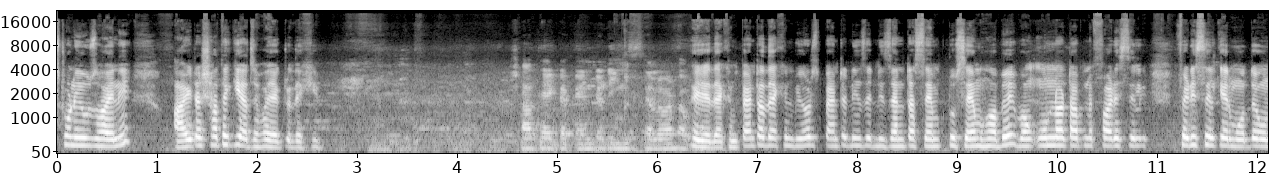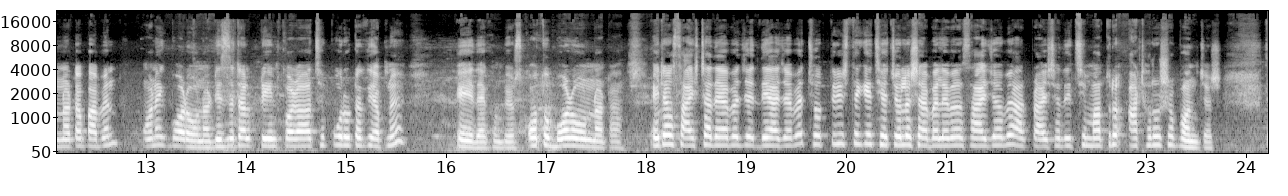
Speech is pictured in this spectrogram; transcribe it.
স্টোন ইউজ হয়নি। আর এটার সাথে কি আছে ভাই একটু দেখি। সাথে একটা প্যান্টেটিং সালোয়ার হবে। এই যে দেখেন প্যান্টটা দেখেন ভিউয়ার্স প্যান্টের নিচের ডিজাইনটা সেম টু সেম হবে এবং ওড়নাটা আপনি ফারি সিল্ক ফেরি সিল্কের মধ্যে ওড়নাটা পাবেন। অনেক বড় ওড়না ডিজিটাল প্রিন্ট করা আছে পুরোটাতে আপনি এই দেখুন ভিউয়ার্স কত বড় ওড়নাটা। এটার সাইজটা দেওয়া যাবে যে দেওয়া যাবে ছত্রিশ থেকে ছেচল্লিশ অ্যাভেলেবেল সাইজ হবে আর প্রাইসটা দিচ্ছি মাত্র আঠারোশো পঞ্চাশ। তো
